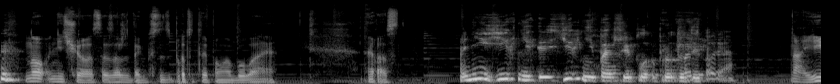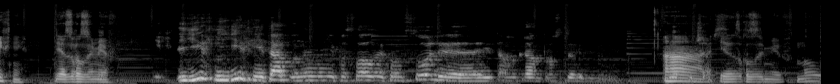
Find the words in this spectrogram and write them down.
Ну нічого, це завжди так з прототипами буває. Гаразд. Ні, їхній їхній перший прототип. А, їхній, я зрозумів. Їхні, їхні, так, вони мені послали консолі, і там екран просто. А, я зрозумів. Ну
